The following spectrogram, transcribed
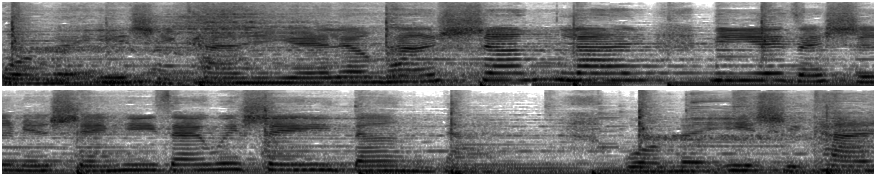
我们一起看月亮爬上来，你也在失眠，谁在为谁等待？我们一起看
